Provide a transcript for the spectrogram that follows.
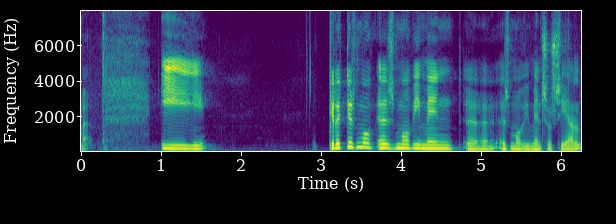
va. I crec que el, el, moviment, eh, el moviment social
